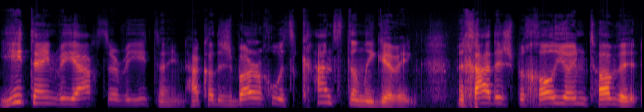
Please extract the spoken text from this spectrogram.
Yitain v'yachzer v'yitain. Hakadosh Baruch Hu is constantly giving. Mechadish b'chol yom tavid.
